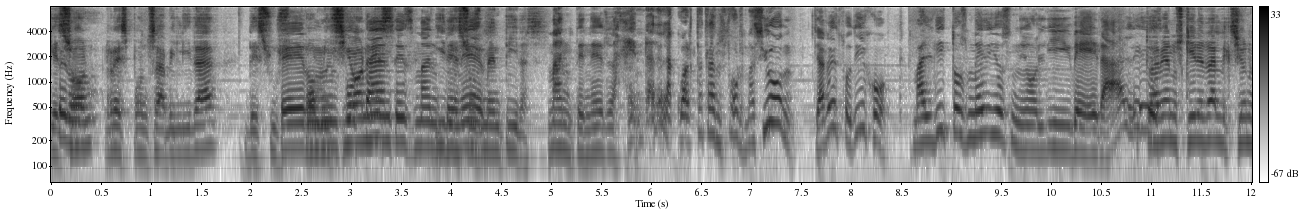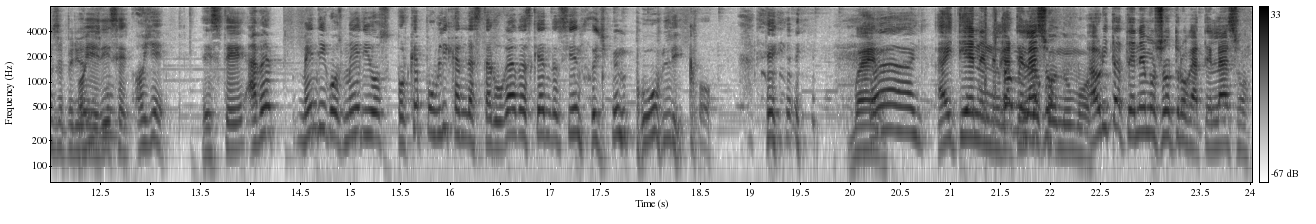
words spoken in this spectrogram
que pero- son responsabilidad de sus Pero omisiones es y de sus mentiras. mantener la agenda de la cuarta transformación. Ya ves, lo dijo. Malditos medios neoliberales. Todavía nos quiere dar lecciones de periodismo. Oye, dicen, oye, este, a ver, mendigos medios, ¿por qué publican las tarugadas que ando haciendo yo en público? Bueno, Ay, ahí tienen el gatelazo. con humor. Ahorita tenemos otro gatelazo.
